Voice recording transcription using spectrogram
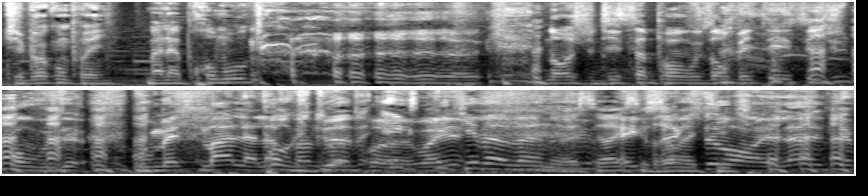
J'ai pas compris. Bah la promo. non, je dis ça pour vous embêter, c'est juste pour vous, vous mettre mal à la Pour que fin de votre... expliquer ouais. ma vanne, ouais, c'est vrai que c'est dramatique. Exactement. Et là,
